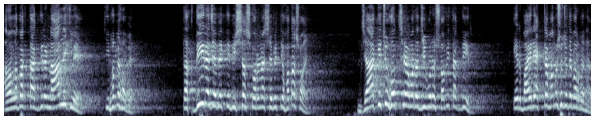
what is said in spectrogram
আর আল্লাহ পাক তাকদিরে না লিখলে কীভাবে হবে? তাকদিরে যে ব্যক্তি বিশ্বাস করে না, সে ব্যক্তি হতাশ হয়। যা কিছু হচ্ছে আমাদের জীবনে সবই তাকদির। এর বাইরে একটা মানুষও যেতে পারবে না।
